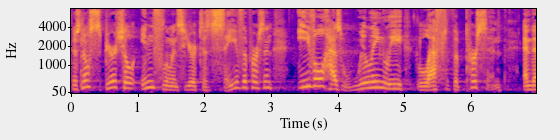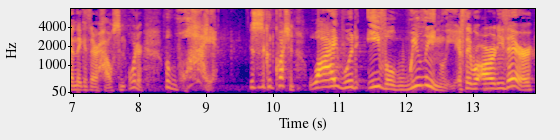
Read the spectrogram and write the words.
There's no spiritual influence here to save the person. Evil has willingly left the person, and then they get their house in order. But why? This is a good question. Why would evil willingly, if they were already there,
